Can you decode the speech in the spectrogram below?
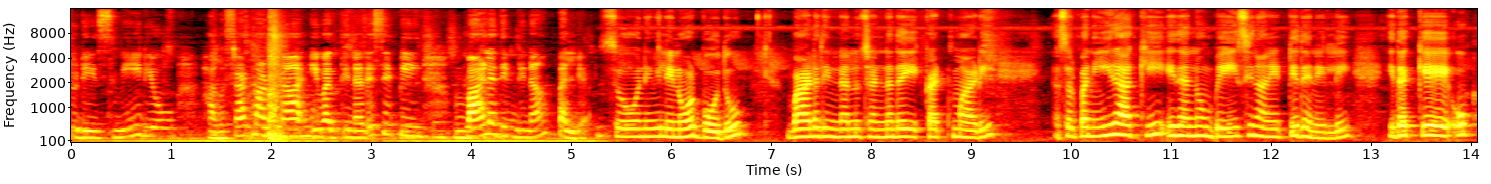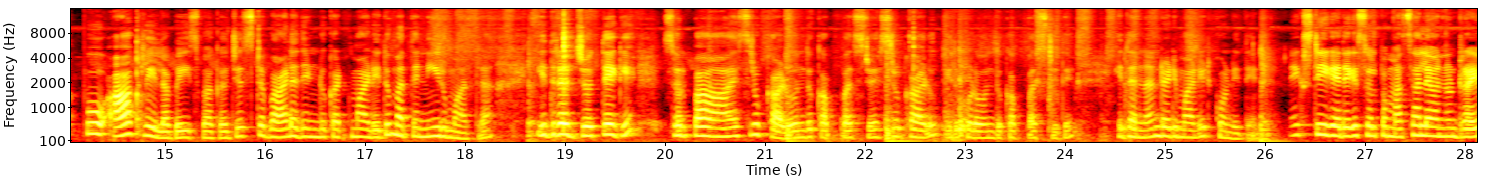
ಟುಡೇಸ್ ವಿಡಿಯೋ ಹಾಗೂ ಸ್ಟಾರ್ಟ್ ಮಾಡೋಣ ಇವತ್ತಿನ ರೆಸಿಪಿ, ಬಾಳೆದಿಂಡಿನ ಪಲ್ಯ. ಸೊ ನೀವಿಲ್ಲಿ ನೋಡ್ಬೋದು, ಬಾಳೆದಿಂಡನ್ನು ಸಣ್ಣದಾಗಿ ಕಟ್ ಮಾಡಿ, ಸ್ವಲ್ಪ ನೀರು ಹಾಕಿ ಇದನ್ನು ಬೇಯಿಸಿ ನಾನು ಇಟ್ಟಿದ್ದೇನೆ ಇಲ್ಲಿ. ಇದಕ್ಕೆ ಉಪ್ಪು ಹಾಕಲಿಲ್ಲ ಬೇಯಿಸುವಾಗ ಜಸ್ಟ್ ಬಾಳೆದಿಂಡು ಕಟ್ ಮಾಡಿದ್ದು ಮತ್ತು ನೀರು ಮಾತ್ರ. ಇದರ ಜೊತೆಗೆ ಸ್ವಲ್ಪ ಹೆಸರು ಕಾಳು, ಒಂದು ಕಪ್ಪಷ್ಟು ಹೆಸರು ಕಾಳು, ಇದು ಕೂಡ ಒಂದು ಕಪ್ಪಷ್ಟಿದೆ ಇದನ್ನು ನಾನು ರೆಡಿ ಮಾಡಿ ಇಟ್ಕೊಂಡಿದ್ದೇನೆ. ನೆಕ್ಸ್ಟ್ ಈಗ ಇದಕ್ಕೆ ಸ್ವಲ್ಪ ಮಸಾಲೆಯನ್ನು ಡ್ರೈ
